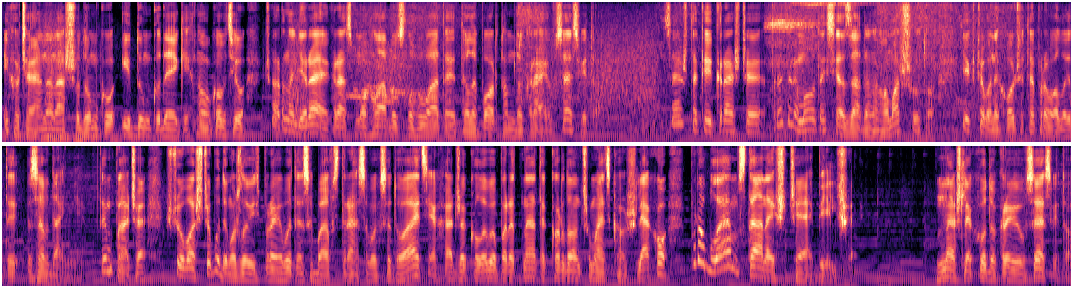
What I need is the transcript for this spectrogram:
І хоча, на нашу думку, і думку деяких науковців, чорна діра якраз могла би слугувати телепортом до краю Всесвіту, все ж таки краще притримуватися заданого маршруту, якщо ви не хочете провалити завдання. Тим паче, що у вас ще буде можливість проявити себе в стресових ситуаціях, адже коли ви перетнете кордон чумацького шляху, проблем стане ще більше. На шляху до краю Всесвіту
